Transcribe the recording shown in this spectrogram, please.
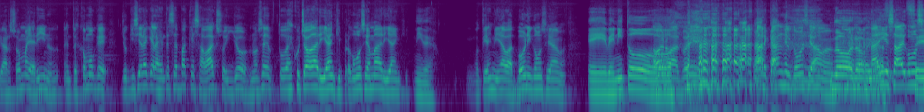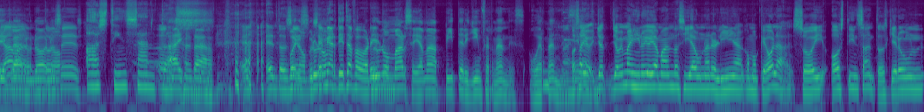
Garzón Mayarino. Entonces, como que yo quisiera que la gente sepa que Sabac soy yo. No sé, tú has escuchado a Dari Yankee, pero ¿cómo se llama Dari Yankee? Ni idea. No tienes ni idea. Bad Bunny, ¿cómo se llama? Eh, Benito... Ah, bueno, Bad Bunny. Arcángel, ¿cómo se llama? No, no, Nadie sabe cómo Sí, se llama. claro, no, no. Entonces, Austin Santos. Ahí está. ent- entonces Bueno, Bruno- es mi artista favorito. Bruno Mars se llama Peter Jim Fernández o Hernández. O sea, yo, yo, yo me imagino yo llamando así a una aerolínea como que, hola, soy Austin Santos, quiero un,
